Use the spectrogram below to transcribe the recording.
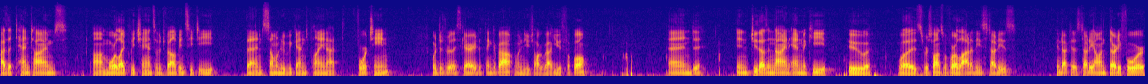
has a 10 times um, more likely chance of developing CTE than someone who begins playing at 14, which is really scary to think about when you talk about youth football. And in 2009, Ann McKee, who was responsible for a lot of these studies, conducted a study on 34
